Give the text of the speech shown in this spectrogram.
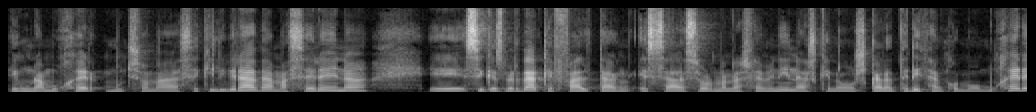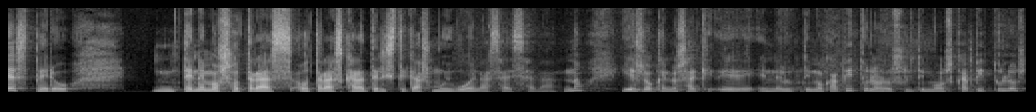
en una mujer mucho más equilibrada, más serena. Eh, sí que es verdad que faltan esas hormonas femeninas que nos caracterizan como mujeres, pero tenemos otras, otras características muy buenas a esa edad, ¿no? Y es lo que nos, eh, en el último capítulo, en los últimos capítulos,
